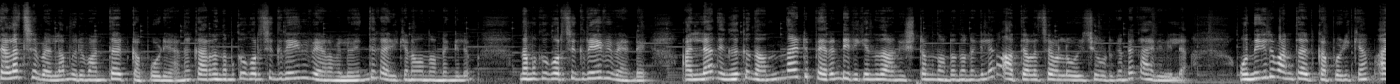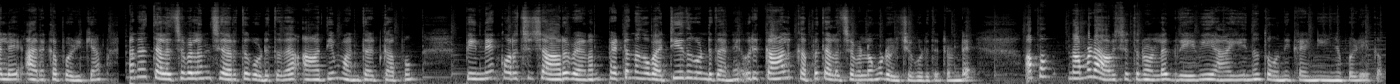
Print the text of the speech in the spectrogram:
തിളച്ച വെള്ളം ഒരു വൺ തേർഡ് കപ്പ് കൂടിയാണ്. കാരണം നമുക്ക് കുറച്ച് ഗ്രേവി വേണമല്ലോ. എന്ത് കഴിക്കണമെന്നുണ്ടെങ്കിലും നമുക്ക് കുറച്ച് ഗ്രേവി വേണ്ടേ? അല്ല നിങ്ങൾക്ക് നന്നായിട്ട് പെരണ്ടിരിക്കുന്നതാണ് ഇഷ്ടം എന്നുണ്ടെന്നുണ്ടെങ്കിൽ ആ തിളച്ച വെള്ളം ഒഴിച്ചു കൊടുക്കേണ്ട കാര്യമില്ല. ഒന്നുകിൽ വൺ തേർഡ് കപ്പ് ഒഴിക്കാം അല്ലെ അരക്കപ്പ് ഒഴിക്കാം. ഞാൻ തിളച്ച വെള്ളം ചേർത്ത് കൊടുത്തത് ആദ്യം വൺ തേർഡ് കപ്പും പിന്നെ കുറച്ച് ചാറ് വേണം. പെട്ടെന്ന് അങ്ങ് വറ്റിയത് കൊണ്ട് തന്നെ ഒരു കാൽ കപ്പ് തിളച്ച വെള്ളം കൂടെ ഒഴിച്ചു കൊടുത്തിട്ടുണ്ട്. അപ്പം നമ്മുടെ ആവശ്യത്തിനുള്ള ഗ്രേവി ആയി എന്ന് തോന്നിക്കഴിഞ്ഞ് കഴിഞ്ഞപ്പോഴേക്കും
